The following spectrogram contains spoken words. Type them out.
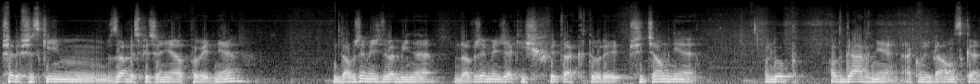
Przede wszystkim zabezpieczenie odpowiednie. Dobrze mieć drabinę, dobrze mieć jakiś chwytak, który przyciągnie lub odgarnie jakąś gałązkę,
